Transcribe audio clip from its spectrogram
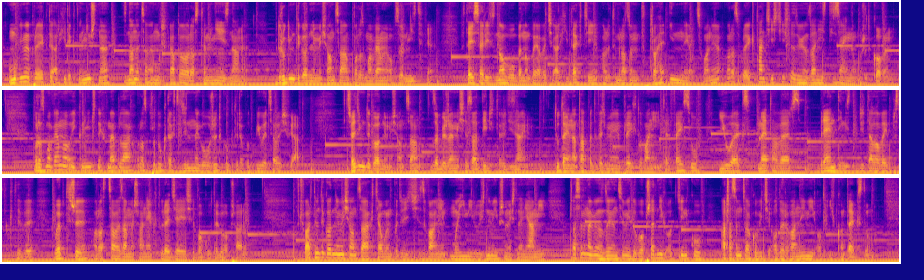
Omówimy projekty architektoniczne znane całemu światu oraz te mniej znane. W drugim tygodniu miesiąca porozmawiamy o wzornictwie. W tej serii znowu będą pojawiać się architekci, ale tym razem w trochę innej odsłonie oraz projektanci ściśle związani z designem użytkowym. Porozmawiamy o ikonicznych meblach oraz produktach codziennego użytku, które podbiły cały świat. W trzecim tygodniu miesiąca zabierzemy się za digital design. Tutaj na tapet weźmiemy projektowanie interfejsów, UX, metaverse, branding z digitalowej perspektywy, Web3 oraz całe zamieszanie, które dzieje się wokół tego obszaru. Czwartym tygodniu miesiąca chciałbym podzielić się z Wami moimi luźnymi przemyśleniami, czasem nawiązującymi do poprzednich odcinków, a czasem całkowicie oderwanymi od ich kontekstu.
